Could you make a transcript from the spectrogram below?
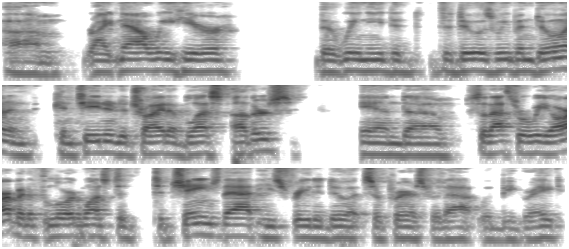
Um, right now, we hear that we need to, to do as we've been doing and continue to try to bless others. And uh, so that's where we are. But if the Lord wants to to change that, He's free to do it. So prayers for that would be great.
